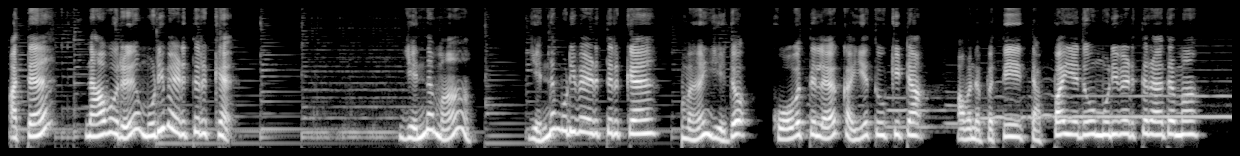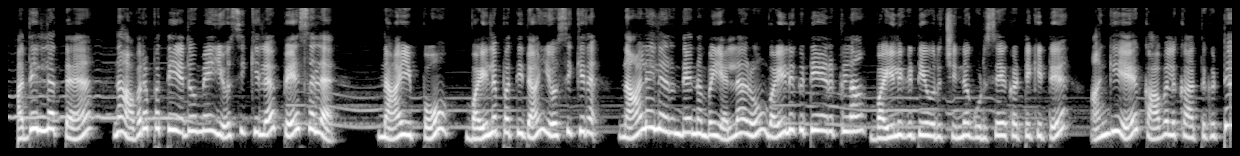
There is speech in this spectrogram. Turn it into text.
அத்தை நான் ஒரு முடிவை எடுத்திருக்கேன். என்னம்மா? என்ன முடிவை எடுத்திருக்க? அவன் ஏதோ கோவத்துல கைய தூக்கிட்டான் அவனை பத்தி தப்பா எதுவும் முடிவெடுத்துறாதம்மா அது இல்லத்த நான் அவரை பத்தி எதுவுமே யோசிக்கல பேசல. நான் இப்போ வயல பத்தி தான் யோசிக்கிறேன். நாளையில இருந்தே நம்ம எல்லாரும் வயலுக்கிட்டே இருக்கலாம். வயலுக்கிட்டே ஒரு சின்ன குடிசைய கட்டிக்கிட்டு அங்கேயே காவல் காத்துக்கிட்டு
